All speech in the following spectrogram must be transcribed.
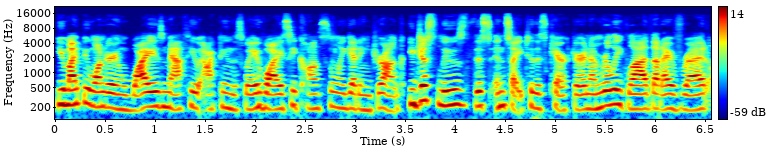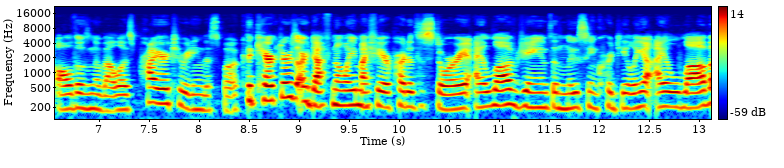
you might be wondering why is Matthew acting this way? Why is he constantly getting drunk? You just lose this insight to this character and I'm really glad that I've read all those novellas prior to reading this book. The characters are definitely my favorite part of the story. I love James and Lucy and Cordelia. I love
